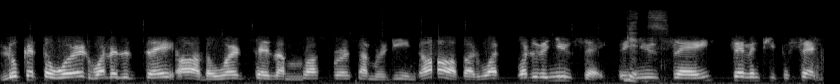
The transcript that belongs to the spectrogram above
Look at the word. What does it say? Oh, the word says I'm prosperous, I'm redeemed. Oh, but what what do the news say? The Yes. news say seventy percent.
